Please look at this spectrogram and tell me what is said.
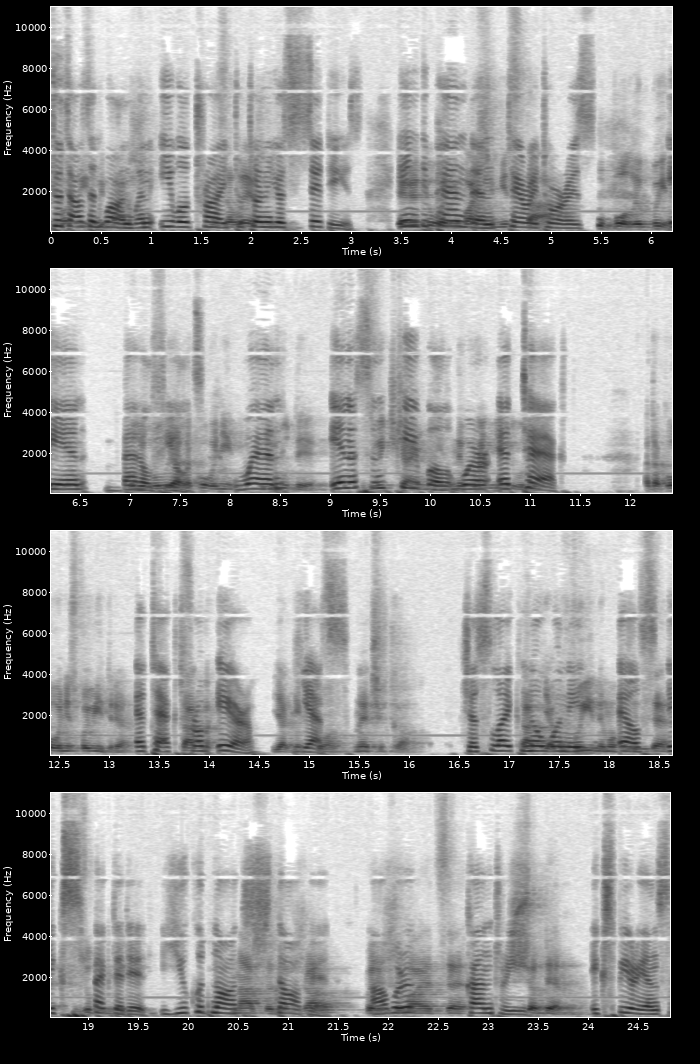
2001 when evil tried to turn your cities, independent territories, in battlefields, when innocent people were attacked, attacked from air. Yes just like no one else expected it. You could not stop it. Our country experience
